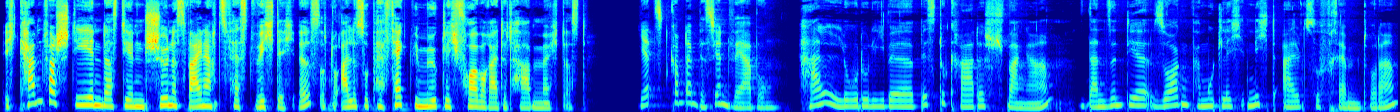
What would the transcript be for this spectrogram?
Ich kann verstehen, dass dir ein schönes Weihnachtsfest wichtig ist und du alles so perfekt wie möglich vorbereitet haben möchtest. Jetzt kommt ein bisschen Werbung. Hallo, du Liebe, bist du gerade schwanger? Dann sind dir Sorgen vermutlich nicht allzu fremd, oder?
